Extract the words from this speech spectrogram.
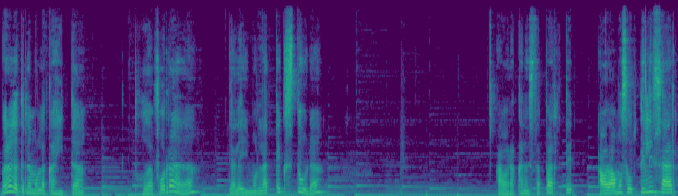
Bueno, ya tenemos la cajita toda forrada. Ya le dimos la textura. Ahora acá en esta parte, ahora vamos a utilizar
